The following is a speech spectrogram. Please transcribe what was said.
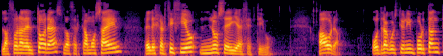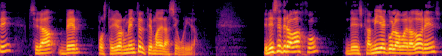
la zona del tórax, lo acercamos a él, el ejercicio no sería efectivo. Ahora, otra cuestión importante será ver posteriormente el tema de la seguridad. En ese trabajo de Escamilla y colaboradores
